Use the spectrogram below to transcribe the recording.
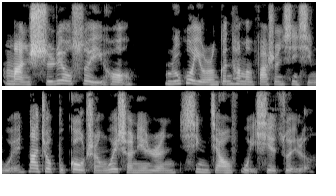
满十六岁以后，如果有人跟他们发生性行为，那就不构成未成年人性交猥亵罪了。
